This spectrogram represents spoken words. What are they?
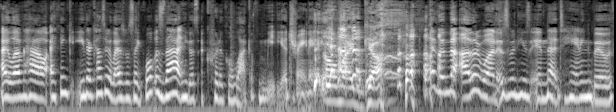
I love how I think either Kelsey or Liz was like, "What was that?" And he goes, "A critical lack of media training." Oh my god. and then the other one is when he's in that tanning booth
